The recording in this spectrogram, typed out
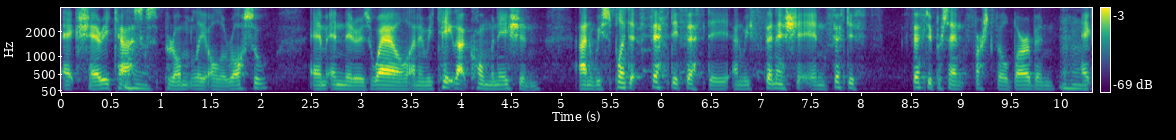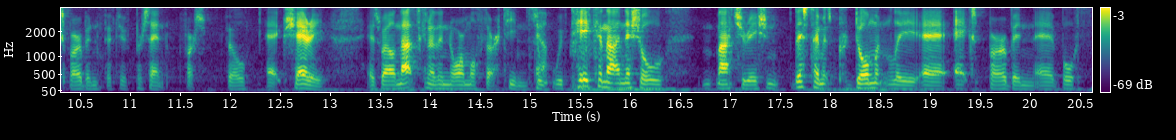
ex-sherry casks, predominantly Oloroso, um, in there as well. And then we take that combination and we split it 50-50 and we finish it in 50 50% first fill bourbon, ex bourbon, 50% first fill ex sherry as well. And that's kind of the normal 13. So Yeah. we've taken that initial maturation. This time it's predominantly uh, ex bourbon, uh, both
